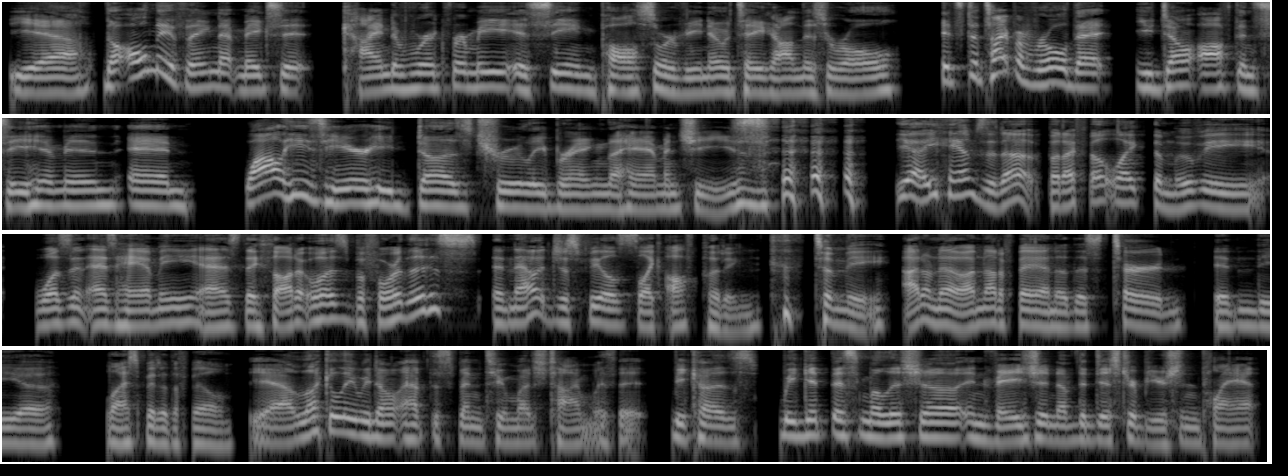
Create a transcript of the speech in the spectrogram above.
Yeah. The only thing that makes it kind of work for me is seeing paul sorvino take on this role. It's the type of role that you don't often see him in and while he's here, he does truly bring the ham and cheese. yeah, he hams it up, but I felt like the movie wasn't as hammy as they thought it was before this, and now it just feels like off-putting to me. I don't know. I'm not a fan of this turn in the uh, last bit of the film. Yeah, luckily we don't have to spend too much time with it because we get this militia invasion of the distribution plant.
